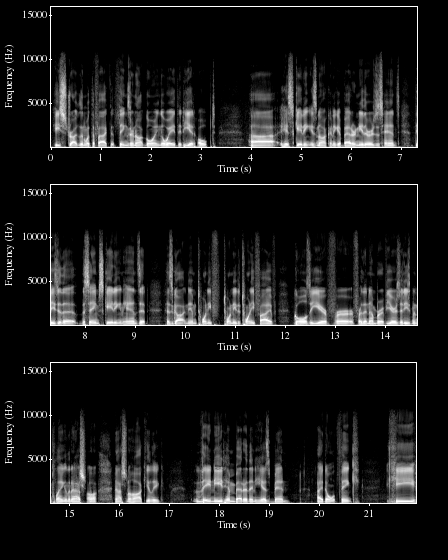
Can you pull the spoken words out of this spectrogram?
he's struggling with the fact that things are not going the way that he had hoped. Uh, his skating is not going to get better. Neither is his hands. These are the, the same skating and hands that has gotten him 20, 20 to 25 goals a year for, for the number of years that he's been playing in the National National Hockey League. They need him better than he has been. I don't think he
